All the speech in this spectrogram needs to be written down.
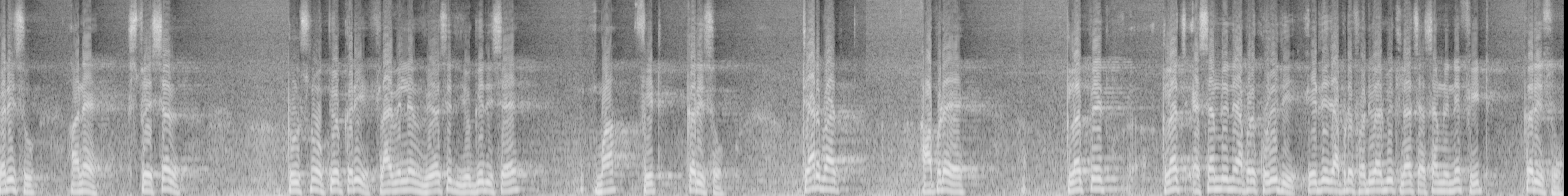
કરીશું અને સ્પેશિયલ ટૂલ્સનો ઉપયોગ કરી ફ્લાયવીલને વ્યવસ્થિત યોગ્ય દિશામાં ફિટ કરીશું. ત્યારબાદ આપણે ક્લચ પ્લેટ, ક્લચ એસેમ્બલીને આપણે ખોલી હતી, એ જ આપણે ફરીવાર બી ક્લચ એસેમ્બલીને ફિટ કરીશું.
